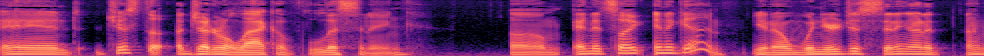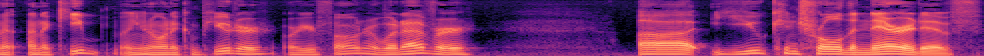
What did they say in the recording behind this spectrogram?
and just a, a general lack of listening. Um, and it's like, and again, you know, when you're just sitting on a on a on a key, you know, on a computer or your phone or whatever, uh, you control the narrative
